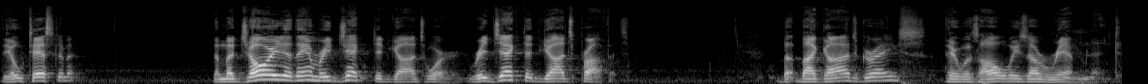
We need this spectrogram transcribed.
the Old Testament, the majority of them rejected God's word, rejected God's prophets. But by God's grace, there was always a remnant.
